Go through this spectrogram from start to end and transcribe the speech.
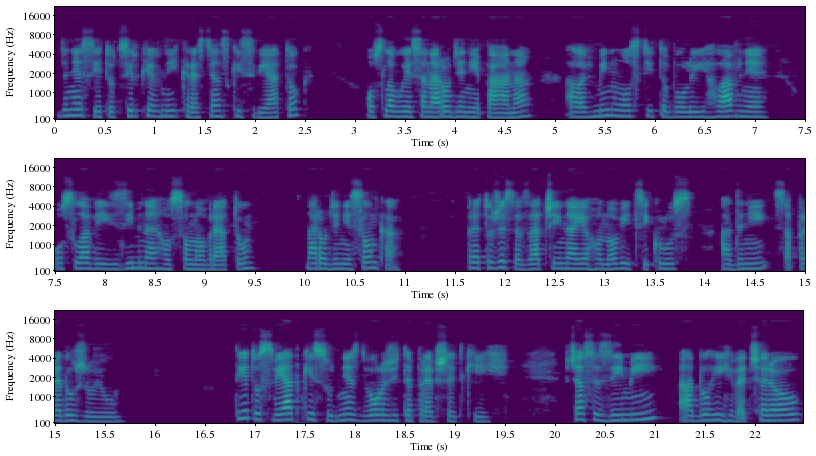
Dnes je to cirkevný kresťanský sviatok, oslavuje sa narodenie pána, ale v minulosti to boli hlavne oslavy zimného slnovratu, narodenie slnka, pretože sa začína jeho nový cyklus a dni sa predlžujú. Tieto sviatky sú dnes dôležité pre všetkých. V čase zimy a dlhých večerov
